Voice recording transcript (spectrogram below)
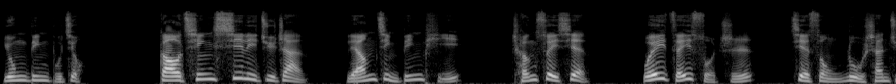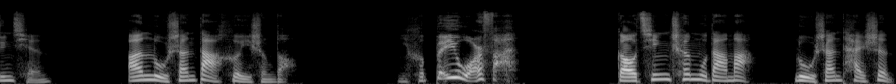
拥兵不救。杲卿犀利拒战，粮尽兵疲，城遂陷，为贼所执，借送陆山军前。安禄山大喝一声道：“你何背我而反？”杲卿嗔目大骂陆山太甚，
